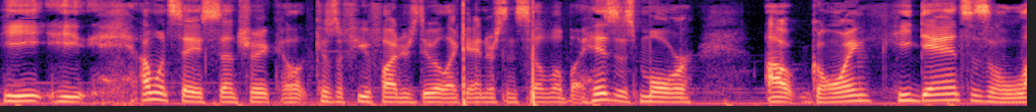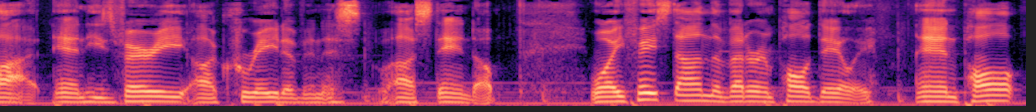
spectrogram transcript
He he, I wouldn't say eccentric because a few fighters do it, like Anderson Silva, but his is more outgoing. He dances a lot, and he's very uh, creative in his uh, stand up. Well, he faced on the veteran Paul Daley, and Paul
